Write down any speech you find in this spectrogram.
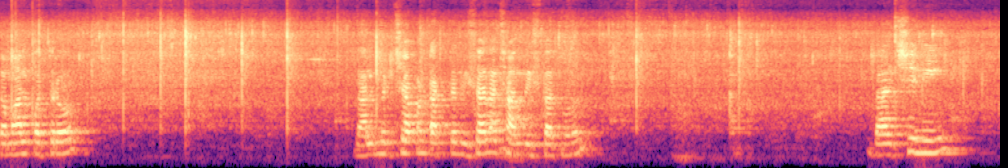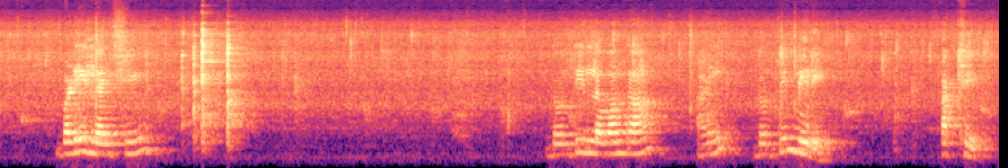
तमालपत्र. लाल मिरच्या पण टाकते. दिसायला छान दिसतात म्हणून. दालचिनी बडी इलायची. दोन तीन लवंगा आणि दोन तीन मिरी. अख्खी.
